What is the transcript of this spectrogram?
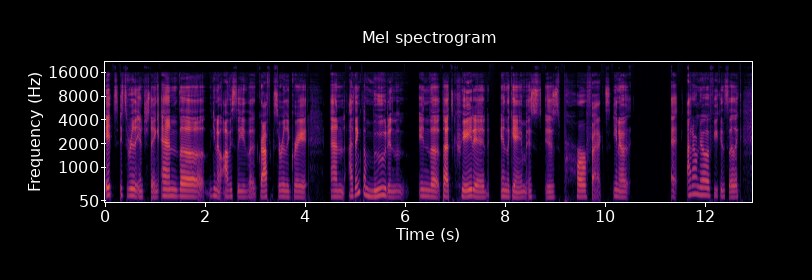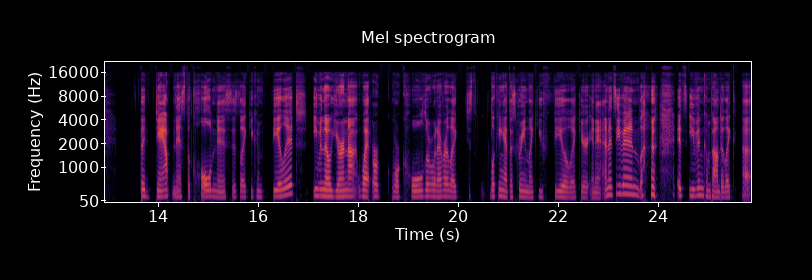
It's it's really interesting, and the you know obviously the graphics are really great, and I think the mood in in the that's created in the game is is perfect. You know, I, I don't know if you can say like the dampness, the coldness is like you can feel it, even though you're not wet or or cold or whatever. Like just looking at the screen, like you feel like you're in it, and it's even it's even compounded. Like uh,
